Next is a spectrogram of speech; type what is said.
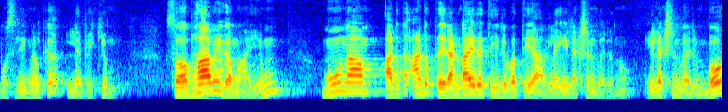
മുസ്ലിങ്ങൾക്ക് ലഭിക്കും. സ്വാഭാവികമായും മൂന്നാം അടുത്ത അടുത്ത് രണ്ടായിരത്തി ഇരുപത്തിയാറിലെ ഇലക്ഷൻ വരുന്നു. ഇലക്ഷൻ വരുമ്പോൾ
